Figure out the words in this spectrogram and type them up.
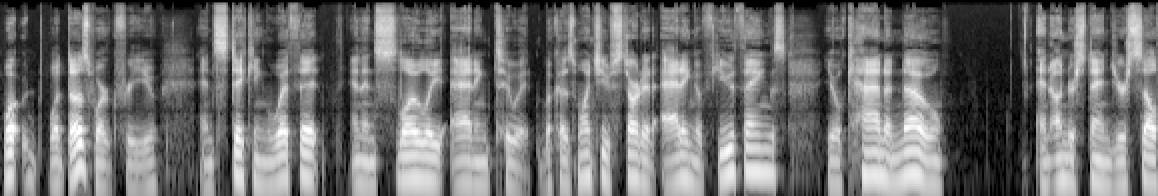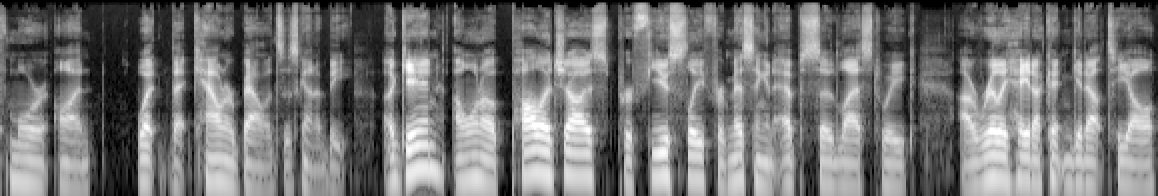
what what does work for you and sticking with it and then slowly adding to it because once you've started adding a few things, you'll kind of know and understand yourself more on what that counterbalance is going to be. Again, I want to apologize profusely for missing an episode last week. I really hate I couldn't get out to y'all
